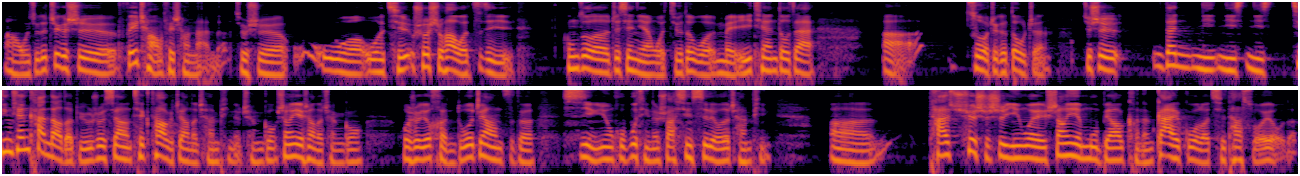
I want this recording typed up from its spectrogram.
啊，我觉得这个是非常非常难的，就是。我我其实说实话，我自己工作这些年，我觉得我每一天都在啊做这个斗争。就是，但你你你今天看到的，比如说像 TikTok 这样的产品的成功，商业上的成功，或者说有很多这样子的吸引用户不停的刷信息流的产品，啊，它确实是因为商业目标可能盖过了其他所有的，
